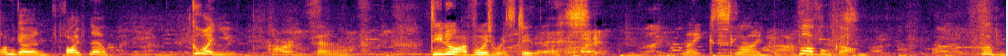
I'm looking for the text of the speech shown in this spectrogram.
I'm going 5 0. Go on, you Do you know, I've always wanted to do this. Like slide bath. Bubble gum. Bubble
